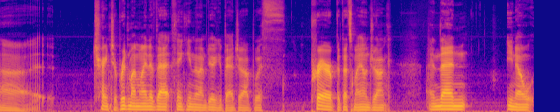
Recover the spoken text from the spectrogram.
uh, trying to rid my mind of that, thinking that I'm doing a bad job with prayer, but that's my own junk. And then, you know,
